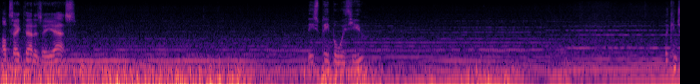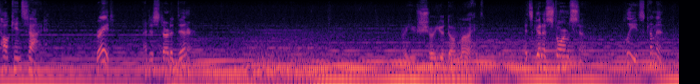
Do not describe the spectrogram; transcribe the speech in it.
I'll take that as a yes. These people with you? We can talk inside. Great. I just started dinner. You sure you don't mind? It's gonna storm soon. Please, come in.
